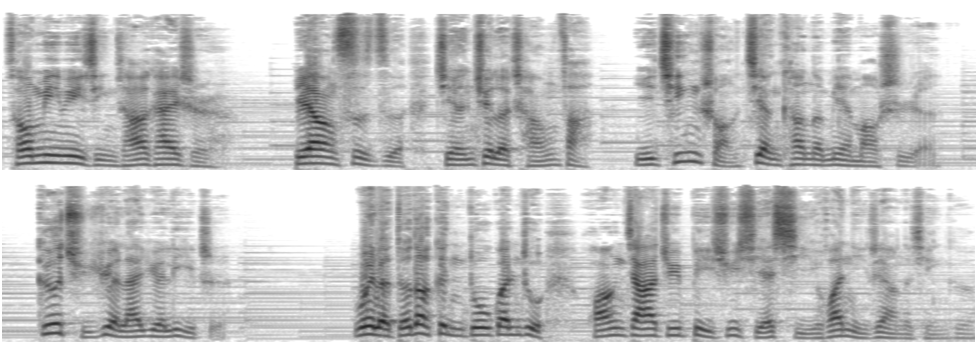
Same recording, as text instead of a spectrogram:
从秘密警察开始，Beyond 四子剪去了长发，以清爽健康的面貌示人，歌曲越来越励志。为了得到更多关注，黄家驹必须写《喜欢你》这样的情歌，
